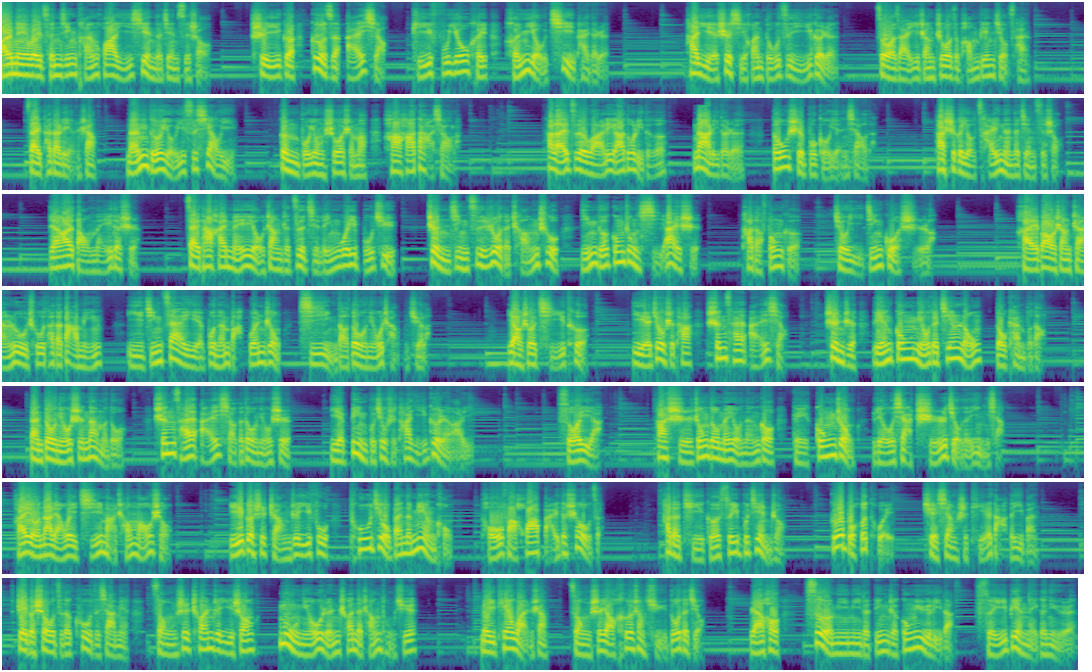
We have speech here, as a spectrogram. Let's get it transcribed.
而那位曾经昙花一现的剑刺手，是一个个子矮小、皮肤黝黑、很有气派的人。他也是喜欢独自一个人，坐在一张桌子旁边就餐。在他的脸上，难得有一丝笑意，更不用说什么哈哈大笑了。他来自瓦利阿多里德，那里的人都是不苟言笑的。他是个有才能的剑刺手。然而倒霉的是，在他还没有仗着自己临危不惧、镇静自若的长处赢得公众喜爱时，他的风格就已经过时了。海报上展露出他的大名，已经再也不能把观众吸引到斗牛场去了。要说奇特，也就是他身材矮小，甚至连公牛的肩龙都看不到。但斗牛士那么多，身材矮小的斗牛士，也并不就是他一个人而已。所以啊，他始终都没有能够给公众留下持久的印象。还有那两位骑马长矛手，一个是长着一副秃鹫般的面孔、头发花白的瘦子，他的体格虽不健壮，胳膊和腿却像是铁打的一般。这个瘦子的裤子下面总是穿着一双牧牛人穿的长筒靴，每天晚上总是要喝上许多的酒，然后色眯眯地盯着公寓里的随便哪个女人。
